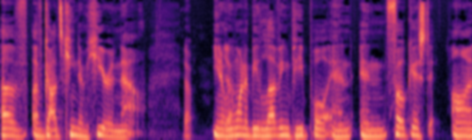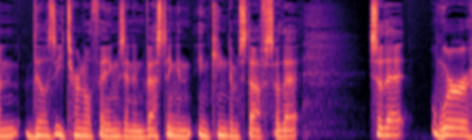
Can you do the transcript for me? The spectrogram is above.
of of God's kingdom here and now. Yep. You know, Yeah. we want to be loving people and and focused on those eternal things and investing in in kingdom stuff so that so that we're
